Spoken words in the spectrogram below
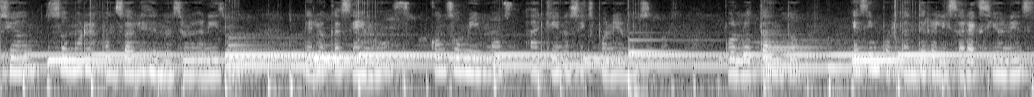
somos responsables de nuestro organismo, de lo que hacemos, consumimos, a qué nos exponemos. Por lo tanto, es importante realizar acciones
